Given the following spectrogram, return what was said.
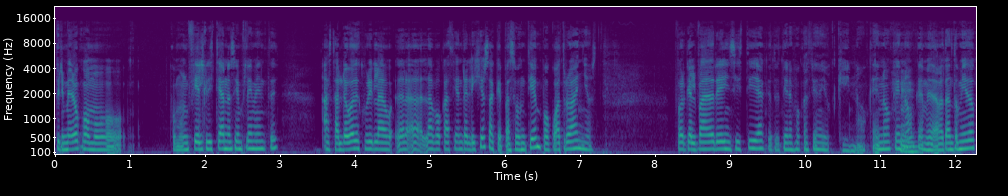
primero como, como un fiel cristiano simplemente, hasta luego descubrir la, la- la vocación religiosa, que pasó un tiempo, cuatro años. Porque el padre insistía que tú tienes vocación y yo, que no, que no, que no, Mm. que me daba tanto miedo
